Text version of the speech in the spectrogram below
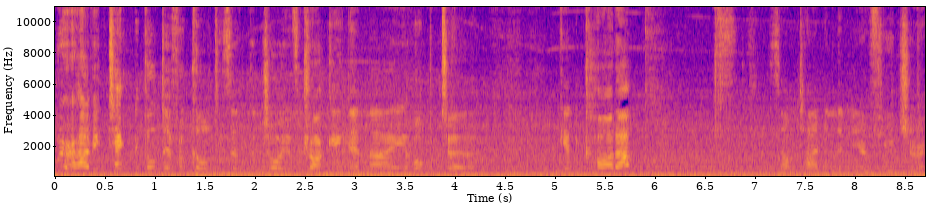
we're having technical difficulties at the Joy of Trucking, and I hope to get caught up sometime in the near future.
